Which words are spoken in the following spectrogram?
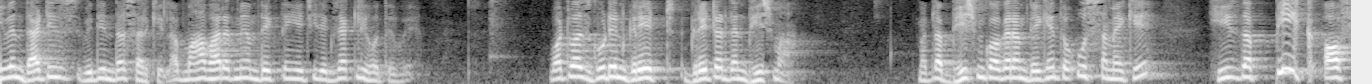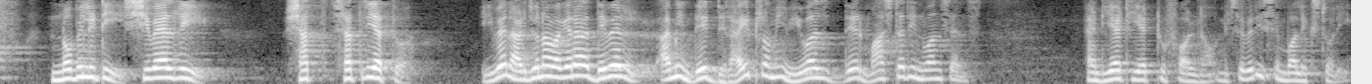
even that is within the circle अब महाभारत में हम देखते हैं ये चीज़ एग्जैक्टली होते हुए what was good and great greater than Bhishma मतलब भीष्म को अगर हम देखें तो उस समय के he is the peak of nobility chivalry क्षत्रियत्व इवन अर्जुना वगैरह whatever I mean they derive from him he was their master in one sense and yet yet to fall down it's a very symbolic story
